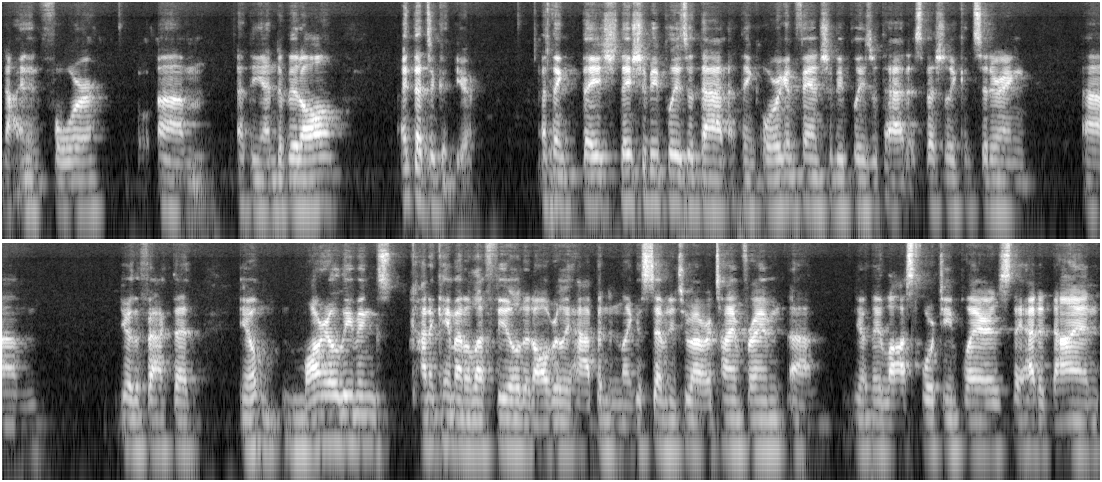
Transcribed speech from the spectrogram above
nine and four, um, at the end of it all, I think that's a good year. I think they sh- they should be pleased with that. I think Oregon fans should be pleased with that, especially considering, um, you know, the fact that you know Mario leavings kind of came out of left field. It all really happened in like a 72 hour time frame. Um, you know, they lost 14 players. They added nine.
